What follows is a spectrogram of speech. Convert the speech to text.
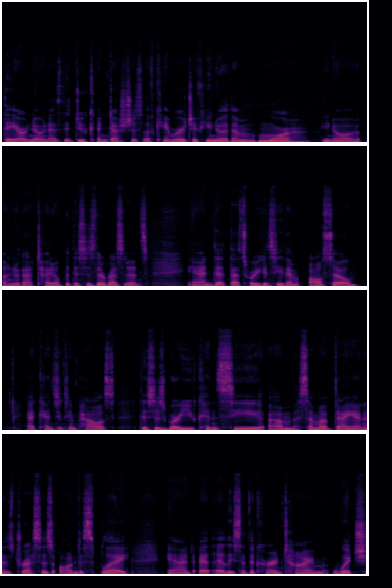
they are known as the Duke and Duchess of Cambridge. If you know them more, you know under that title. But this is their residence, and that, that's where you can see them. Also, at Kensington Palace. This is where you can see um, some of Diana's dresses on display, and at, at least at the current time, which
